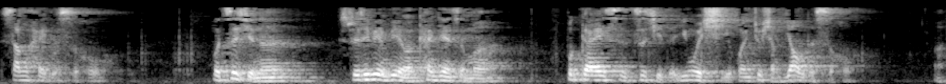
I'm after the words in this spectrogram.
伤害的时候，我自己呢随随便便啊看见什么不该是自己的，因为喜欢就想要的时候啊，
